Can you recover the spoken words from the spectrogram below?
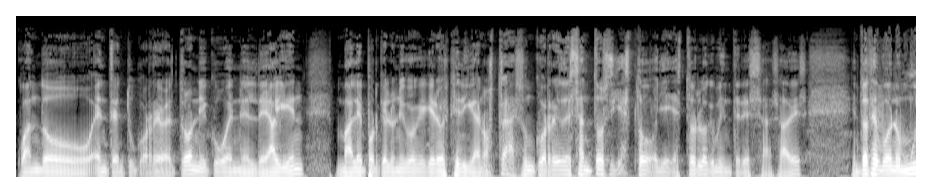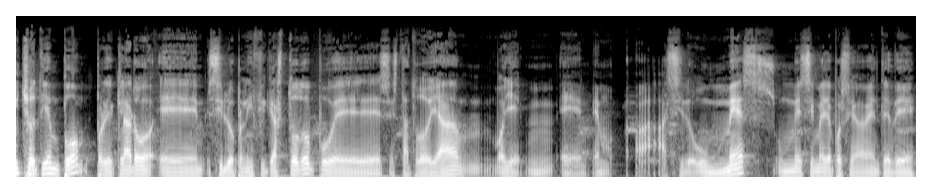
cuando entre en tu correo electrónico o en el de alguien, ¿vale? Porque lo único que quiero es que digan, ostras, un correo de Santos y esto, oye, esto es lo que me interesa, ¿sabes? Entonces, bueno, mucho tiempo, porque claro, eh, si lo planificas todo, pues está todo ya, oye, mm, eh, ha sido un mes, un mes y medio aproximadamente de,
